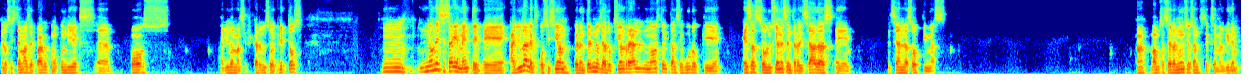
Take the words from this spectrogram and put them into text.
Los sistemas de pago como PundiX, eh, POS, ayuda a masificar el uso de criptos. Mm, no necesariamente, eh, ayuda a la exposición, pero en términos de adopción real no estoy tan seguro que esas soluciones centralizadas eh, sean las óptimas. Ah, vamos a hacer anuncios antes de que se me olviden.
